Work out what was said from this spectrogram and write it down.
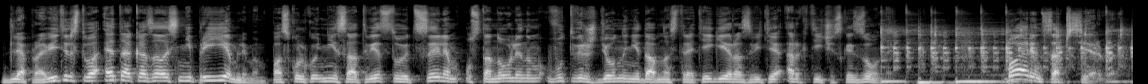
Для правительства это оказалось неприемлемым, поскольку не соответствует целям, установленным в утвержденной недавно стратегии развития арктической зоны. Баренц-Обсервер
